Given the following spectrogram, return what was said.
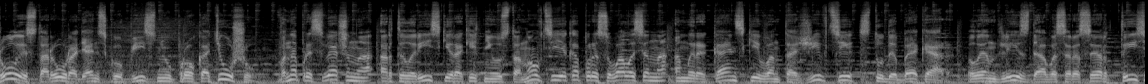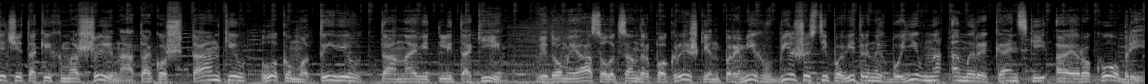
Чули стару радянську пісню про Катюшу. Вона присвячена артилерійській ракетній установці, яка пересувалася на американській вантажівці Студебекер. Ленд-ліз дав СРСР тисячі таких машин, а також танків, локомотивів та навіть літаків. Відомий ас Олександр Покришкін переміг в більшості повітряних боїв на американській аерокобрі.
